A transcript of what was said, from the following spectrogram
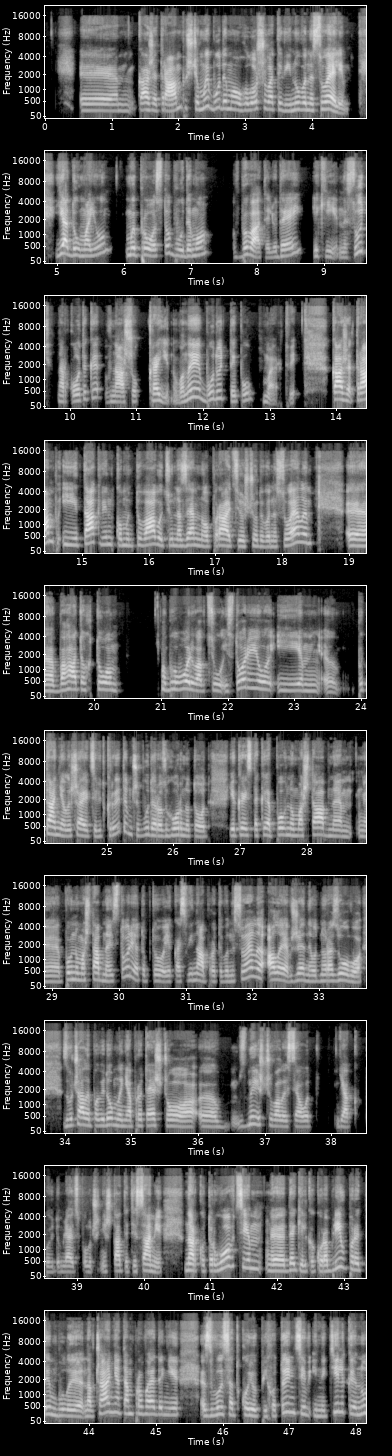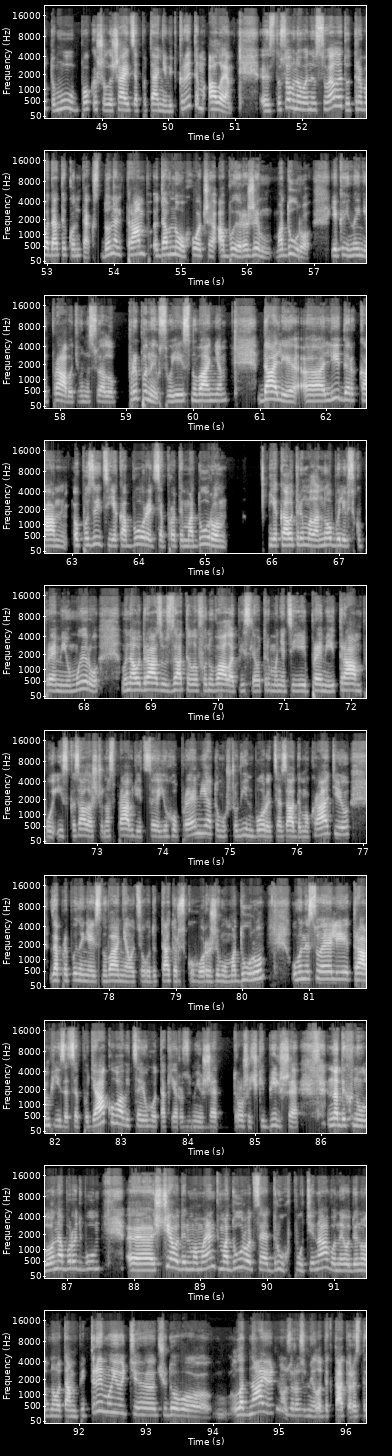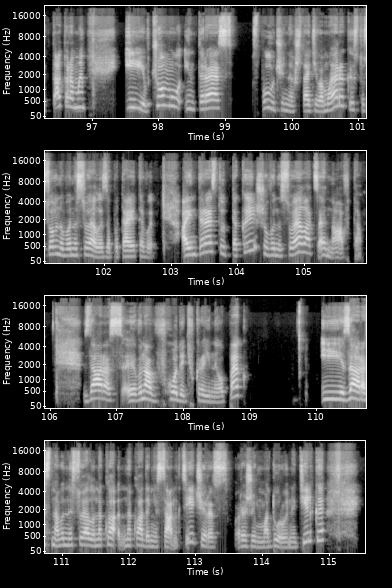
Е, каже Трамп, що ми будемо оголошувати війну Венесуелі. Я думаю, ми просто будемо вбивати людей, які несуть наркотики в нашу країну. Вони будуть типу мертві, каже Трамп. І так він коментував цю наземну операцію щодо Венесуели. Е, Багато хто обговорював цю історію і. Е, питання лишається відкритим, чи буде розгорнуто от якесь таке повномасштабне, е, повномасштабна історія, тобто якась війна проти Венесуели, але вже неодноразово звучали повідомлення про те, що е, знищувалися от як повідомляють Сполучені Штати, ті самі наркоторговці, е, декілька кораблів. Перед тим були навчання там проведені з висадкою піхотинців і не тільки. Ну тому поки що лишається питання відкритим. Але е, стосовно Венесуели, тут треба дати контекст. Дональд Трамп давно хоче, аби режим Мадуро, який нині править Венесуелу, припинив своє існування. Далі е, лідерка опозиції, яка бореться проти Мадуро. Яка отримала Нобелівську премію миру, вона одразу зателефонувала після отримання цієї премії Трампу і сказала, що насправді це його премія, тому що він бореться за демократію, за припинення існування оцього диктаторського режиму Мадуро у Венесуелі. Трамп їй за це подякував, і це його так я розумію, ще трошечки більше надихнуло на боротьбу. Е, Ще один момент: Мадуро це друг Путіна. Вони один одного там підтримують, е, чудово ладнають. Ну зрозуміло, диктатори з диктаторами. І в чому інтерес? Сполучених Штатів Америки стосовно Венесуели, запитаєте ви. А інтерес тут такий, що Венесуела це нафта. Зараз е, вона входить в країни ОПЕК. І зараз на Венесуелу накладені санкції через режим Мадуро і не тільки.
